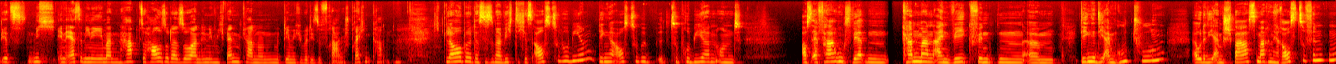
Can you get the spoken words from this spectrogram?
jetzt nicht in erster Linie jemanden habe zu Hause oder so, an den ich mich wenden kann und mit dem ich über diese Fragen sprechen kann? Ich glaube, dass es immer wichtig ist, auszuprobieren, Dinge auszuprobieren und aus Erfahrungswerten kann man einen Weg finden, ähm, Dinge, die einem gut tun äh, oder die einem Spaß machen, herauszufinden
